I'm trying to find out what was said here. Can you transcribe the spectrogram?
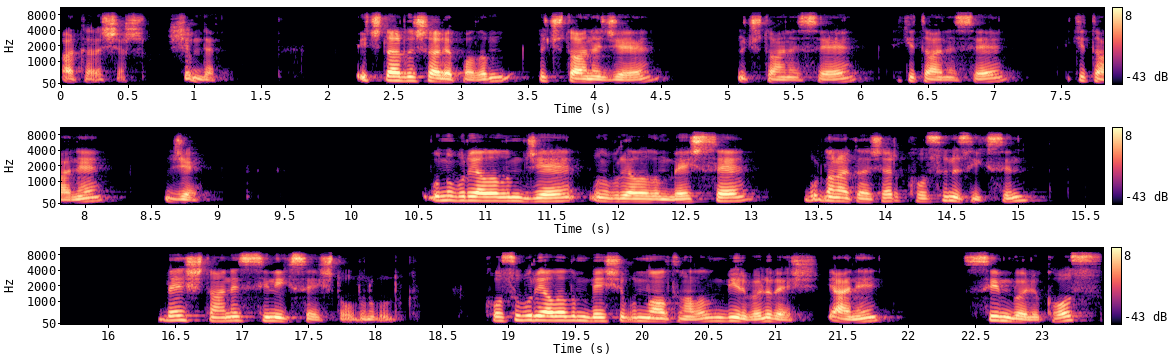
arkadaşlar. Şimdi içler dışlar yapalım. 3 tane C, 3 tane S, 2 tane S, 2 tane C. Bunu buraya alalım C, bunu buraya alalım 5S. Buradan arkadaşlar kosinüs x'in 5 tane sin x'e eşit olduğunu bulduk. Kos'u buraya alalım, 5'i bunun altına alalım. 1 bölü 5. Yani sin bölü kos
